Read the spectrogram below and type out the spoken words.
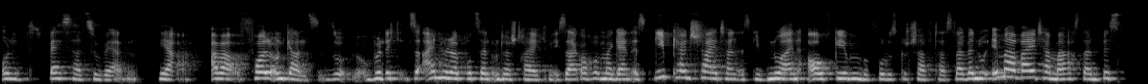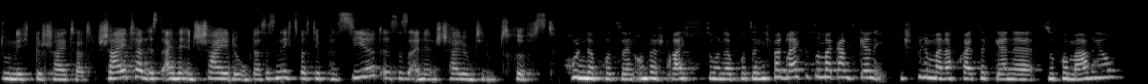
und besser zu werden. Ja, aber voll und ganz. So würde ich zu 100 Prozent unterstreichen. Ich sage auch immer gern, es gibt kein Scheitern, es gibt nur ein Aufgeben, bevor du es geschafft hast. Weil wenn du immer weitermachst, dann bist du nicht gescheitert. Scheitern ist eine Entscheidung. Das ist nichts, was dir passiert. Es ist eine Entscheidung, die du triffst. 100 Prozent, unterstreiche ich zu 100 Prozent. Ich vergleiche das immer ganz gerne. Ich spiele in meiner Freizeit gerne Super Mario.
